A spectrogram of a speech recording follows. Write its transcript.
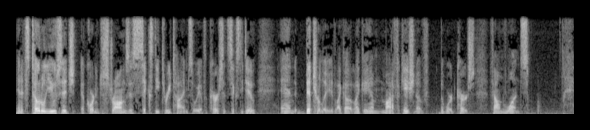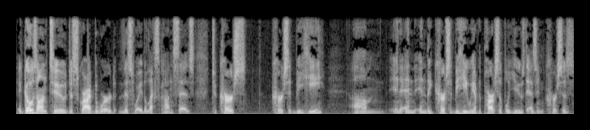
And its total usage, according to Strong's, is 63 times. So we have the curse at 62, and bitterly, like a like a um, modification of the word curse, found once. It goes on to describe the word this way. The lexicon says to curse, cursed be he. Um, in, and in the cursed be he, we have the participle used as in curses.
